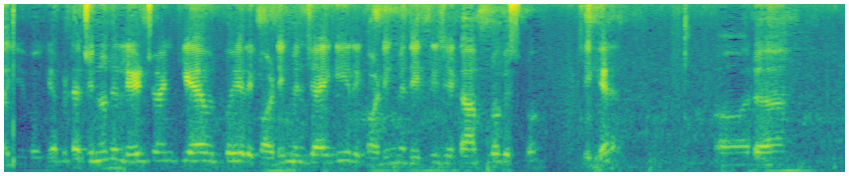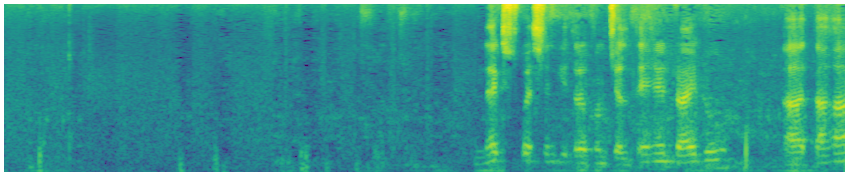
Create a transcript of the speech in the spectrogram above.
ये हो गया। बेटा जिन्होंने लेट ज्वाइन किया है उनको ये रिकॉर्डिंग मिल जाएगी। रिकॉर्डिंग में देख लीजिएगा आप लोग इसको। ठीक है? और नेक्स्ट क्वेश्चन की तरफ़ हम चलते हैं. Try to Taha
